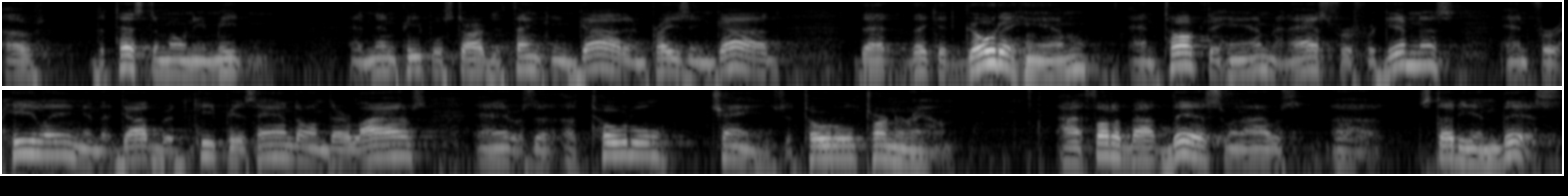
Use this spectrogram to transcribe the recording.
of the testimony meeting. And then people started thanking God and praising God that they could go to him and talk to him and ask for forgiveness and for healing and that God would keep his hand on their lives. And it was a, a total change, a total turnaround. I thought about this when I was uh, studying this.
